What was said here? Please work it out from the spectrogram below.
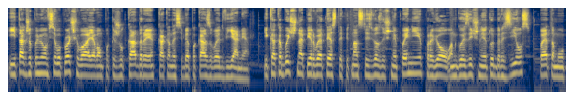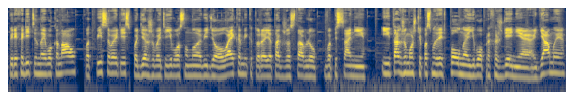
И также, помимо всего прочего, я вам покажу кадры, как она себя показывает в яме. И как обычно, первые тесты 15-звездочной Пенни провел англоязычный ютубер Зилс, поэтому переходите на его канал, подписывайтесь, поддерживайте его основное видео лайками, которые я также оставлю в описании. И также можете посмотреть полное его прохождение ямы,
